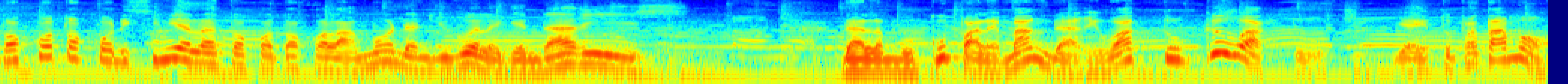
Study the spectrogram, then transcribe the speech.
toko-toko di sini adalah toko-toko lama dan juga legendaris. Dalam buku Palembang dari waktu ke waktu, yaitu pertama,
